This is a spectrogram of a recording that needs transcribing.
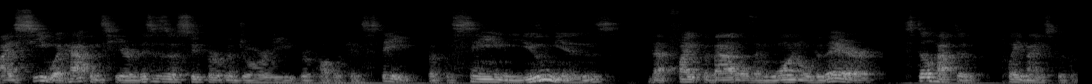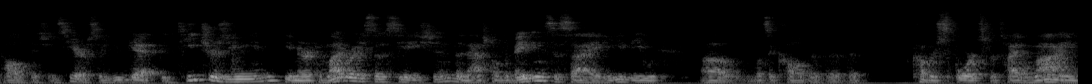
I see what happens here. This is a super majority Republican state, but the same unions that fight the battles and won over there still have to play nice with the politicians here. So you get the teachers' unions, the American Library Association, the National Debating Society, the uh, what's it called, the, the, the covers sports for Title IX,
